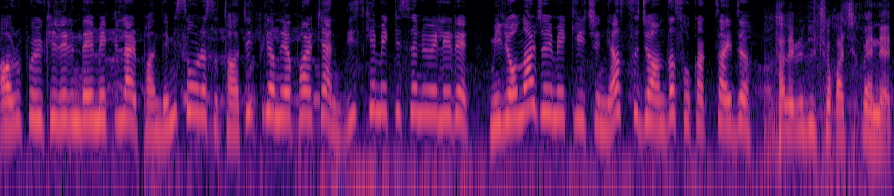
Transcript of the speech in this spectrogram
Avrupa ülkelerinde emekliler pandemi sonrası tatil planı yaparken disk emekli sen üyeleri milyonlarca emekli için yaz sıcağında sokaktaydı. Talebimiz çok açık ve net.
